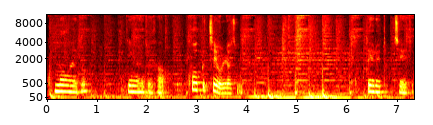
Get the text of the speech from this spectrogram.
콧망울에도 쉐딩을 해줘서 코 끝을 올려줍니다. 콧대를 터치해줘.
